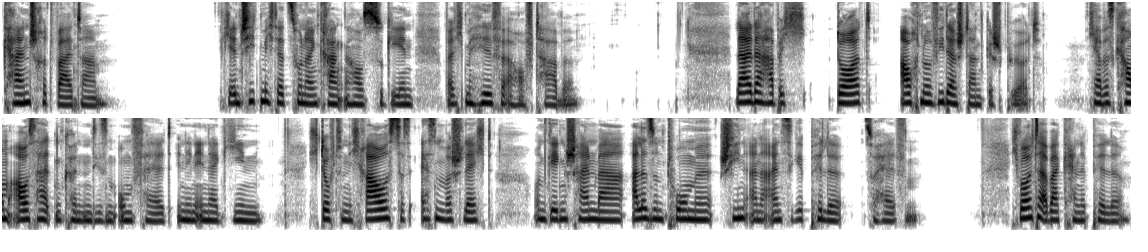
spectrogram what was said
Kein Schritt weiter. Ich entschied mich dazu, in ein Krankenhaus zu gehen, weil ich mir Hilfe erhofft habe. Leider habe ich dort auch nur Widerstand gespürt. Ich habe es kaum aushalten können in diesem Umfeld, in den Energien. Ich durfte nicht raus, das Essen war schlecht und gegen scheinbar alle Symptome schien eine einzige Pille zu helfen. Ich wollte aber keine Pille.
